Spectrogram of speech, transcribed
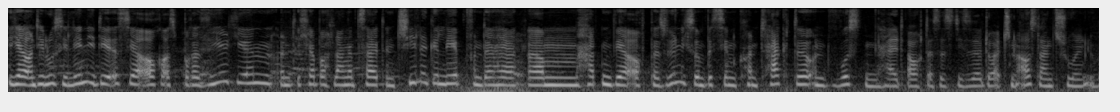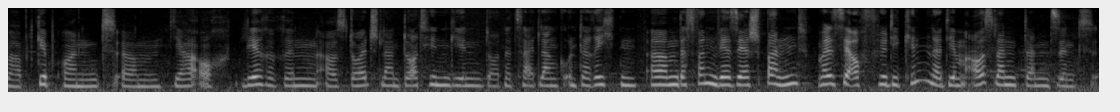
Ja, und die Lucilini, die ist ja auch aus Brasilien und ich habe auch lange Zeit in Chile gelebt. Von daher ähm, hatten wir auch persönlich so ein bisschen Kontakte und wussten halt auch, dass es diese deutschen Auslandsschulen überhaupt gibt. Und ähm, ja, auch Lehrerinnen aus Deutschland dorthin gehen, dort eine Zeit lang unterrichten. Ähm, das fanden wir sehr spannend, weil es ja auch für die Kinder, die im Ausland dann sind,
